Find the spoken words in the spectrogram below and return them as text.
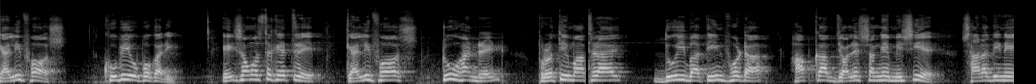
ক্যালিফস খুবই উপকারী। এই সমস্ত ক্ষেত্রে ক্যালিফস টু হান্ড্রেড প্রতি মাত্রায় দুই বা তিন ফোঁটা হাফ কাপ জলের সঙ্গে মিশিয়ে সারাদিনে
